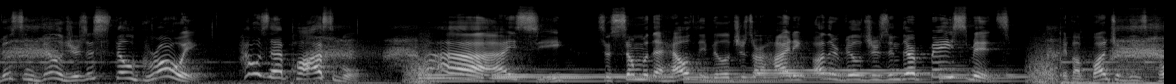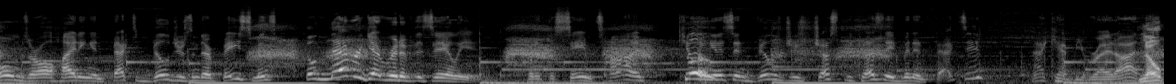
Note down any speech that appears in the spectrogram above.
missing villagers is still growing. How is that possible? Ah, I see. So some of the healthy villagers are hiding other villagers in their basements. If a bunch of these homes are all hiding infected villagers in their basements, they'll never get rid of this alien. But at the same time, killing innocent villagers just because they've been infected? That can't be right either. Nope.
